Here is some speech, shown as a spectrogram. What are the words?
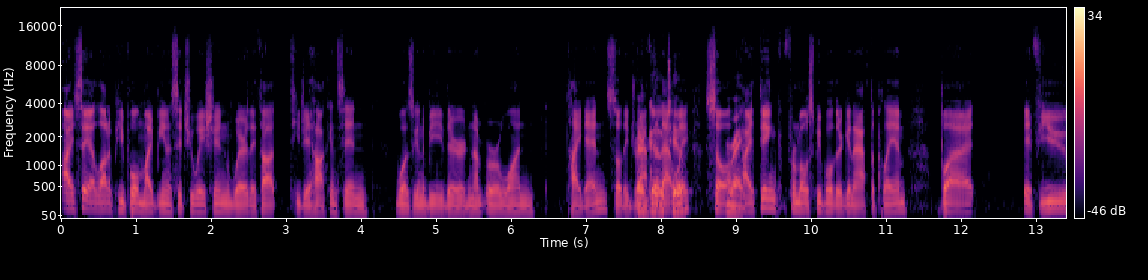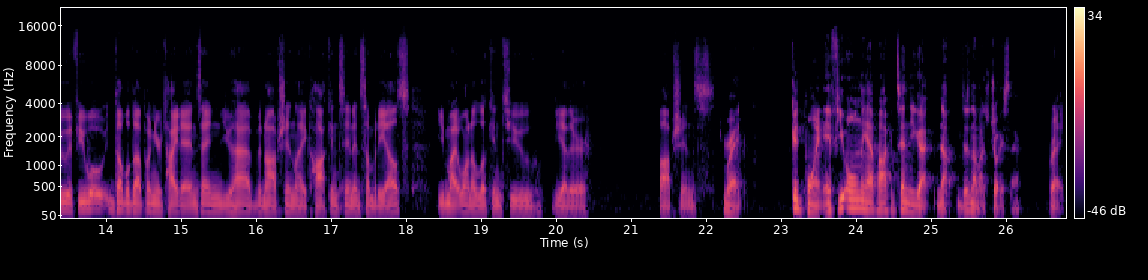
I say a lot of people might be in a situation where they thought T.J. Hockenson was going to be their number one tight end, so they drafted that way. So Right. I think for most people they're going to have to play him, but if you if you doubled up on your tight ends and you have an option like Hockenson and somebody else, you might want to look into the other options. Right. Good point. If you only have Hockenson, you got no. There's not much choice there. Right.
